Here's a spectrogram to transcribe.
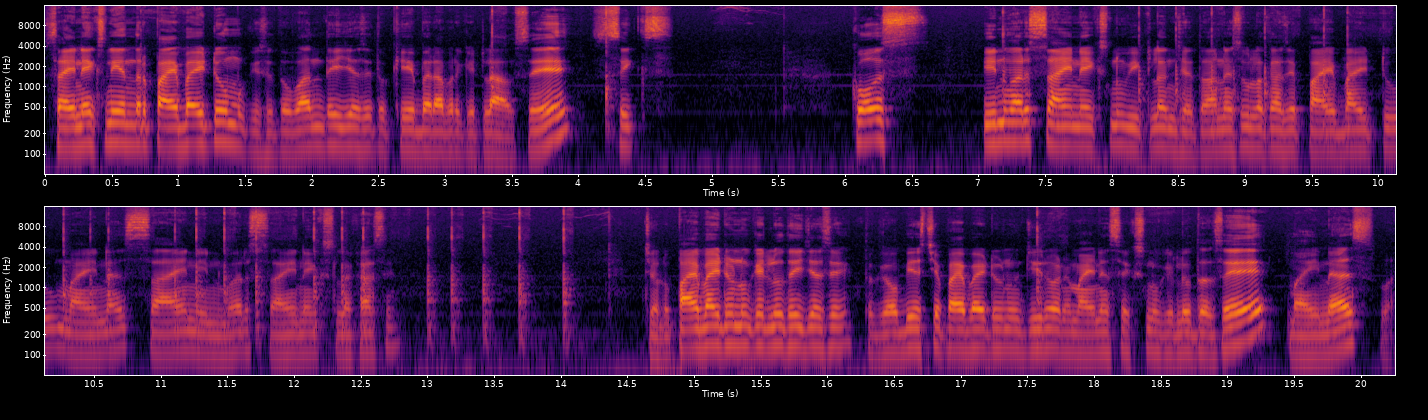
સાઇન એક્સની અંદર પાય બાય ટુ મૂકીશું. તો વન થઈ જશે, તો કે બરાબર કેટલા આવશે? સિક્સ. કોસ ઇન્વર્સ સાઇન એક્સનું વિકલન છે, તો આને શું લખાશે? Pi by two minus sine inverse sine X લખાશે. ચલો, પાઈ બાય ટુનું કેટલું થઈ જશે? તો કે ઓબ્વિયસ છે પાય બાય ટુનું જીરો અને માઇનસ એક્સનું કેટલું થશે? Minus one.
